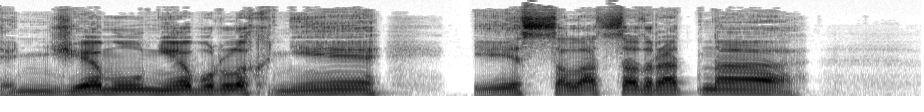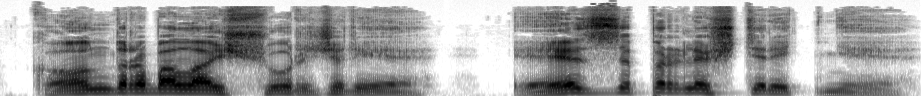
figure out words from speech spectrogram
Тінже мул не бурлықне эс салат садыратна. Кондыр бала жіре, әзі пірлештеретне.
